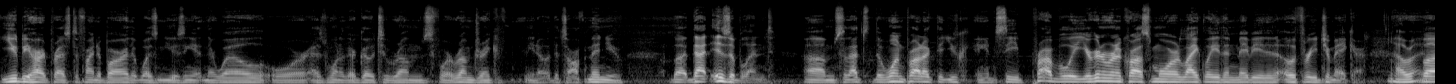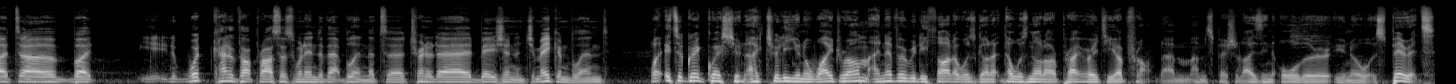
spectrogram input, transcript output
you'd be hard pressed to find a bar that wasn't using it in their well or as one of their go-to rums for a rum drink, you know, that's off menu. But that is a blend. Um, so that's the one product that you can see probably you're going to run across more likely than maybe the 03 Jamaica. All right. But uh, but what kind of thought process went into that blend? That's a Trinidad, Bajan, and Jamaican blend. Well, it's a great question. Actually, you know, white rum. I never really thought I was gonna. That was not our priority up front. I'm, I'm specialized in older, you know, spirits,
